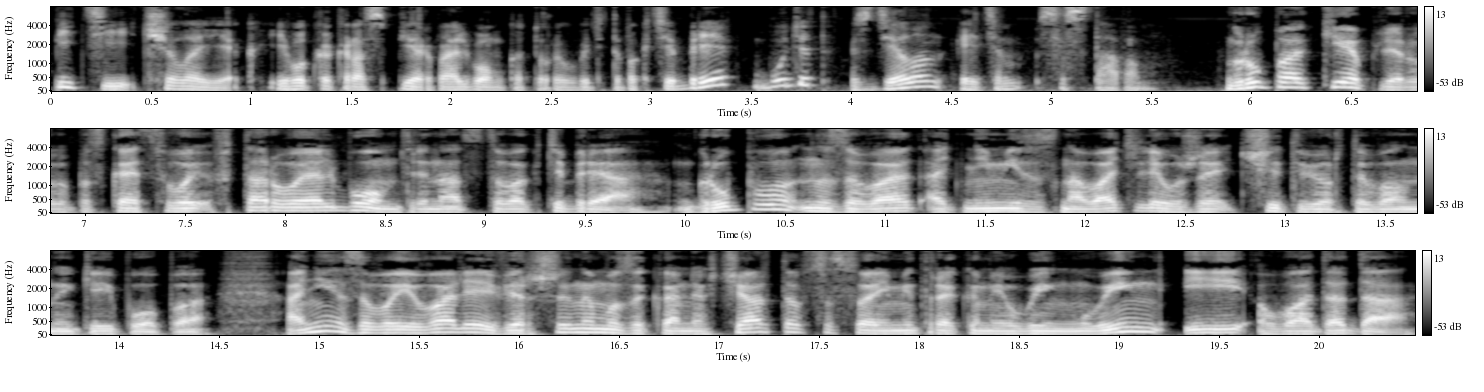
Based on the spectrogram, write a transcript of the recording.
пяти человек. И вот как раз первый альбом, который выйдет в октябре, будет сделан этим составом. Группа Kep1er выпускает свой второй альбом 13 октября. Группу называют одними из основателей уже четвертой волны кей-попа. Они завоевали вершины музыкальных чартов со своими треками Wing Wing и Wadada.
